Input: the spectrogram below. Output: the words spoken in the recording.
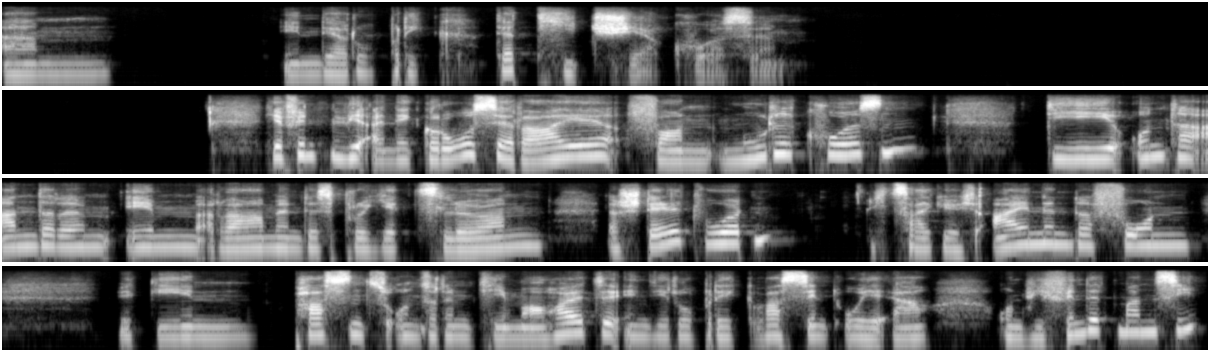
ähm, in der Rubrik der Teachshare-Kurse. Hier finden wir eine große Reihe von Moodle-Kursen, die unter anderem im Rahmen des Projekts Learn erstellt wurden. Ich zeige euch einen davon. Wir gehen passend zu unserem Thema heute in die Rubrik Was sind OER und wie findet man sie?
